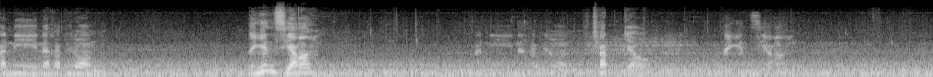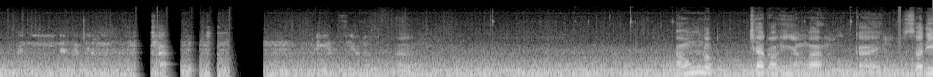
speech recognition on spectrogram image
อันนี้นะครับพี่น้องได้ยินเสียงปะอันนี้นะครับพี่น้องชัดเจ๋วได้ยินเสียงปะอันนี้นะครับพี่น้องชัดได้ยินเสียงเออเอาลบแชทออกอีกยังวะ ไก่สวัสดี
